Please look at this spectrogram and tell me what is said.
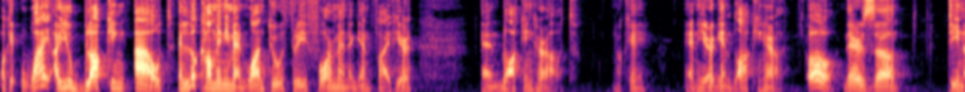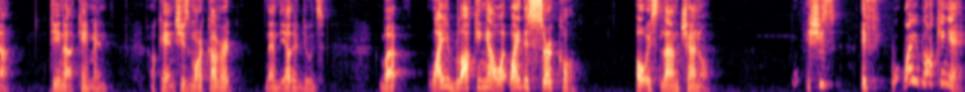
Okay why are you blocking out and look how many men one two three four men again five here and blocking her out okay? And here again blocking her out. Oh there's uh, tina. Tina came in okay and she's more covered than the other dudes. But why are you blocking out? Why this circle? Oh islam channel she's if why are you blocking it?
